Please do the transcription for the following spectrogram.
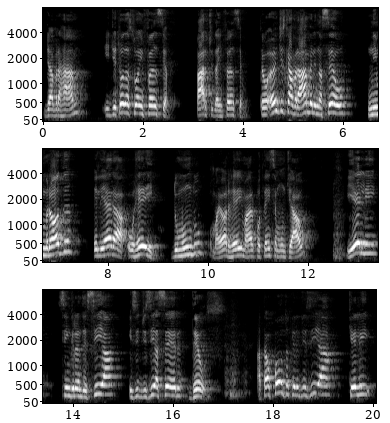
de Abraham e de toda a sua infância, parte da infância. Então antes que Abraham ele nasceu, Nimrod, ele era o rei do mundo, o maior rei, maior potência mundial, e ele se engrandecia e se dizia ser Deus. A tal ponto que ele dizia que ele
